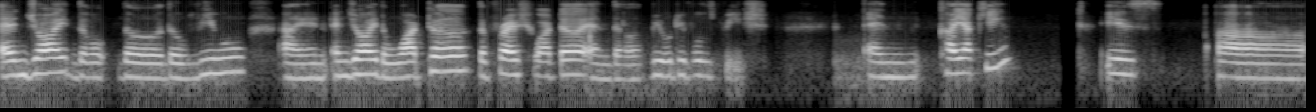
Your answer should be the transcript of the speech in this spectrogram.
enjoy the the the view and enjoy the water, the fresh water and the beautiful fish. And kayaking is uh,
